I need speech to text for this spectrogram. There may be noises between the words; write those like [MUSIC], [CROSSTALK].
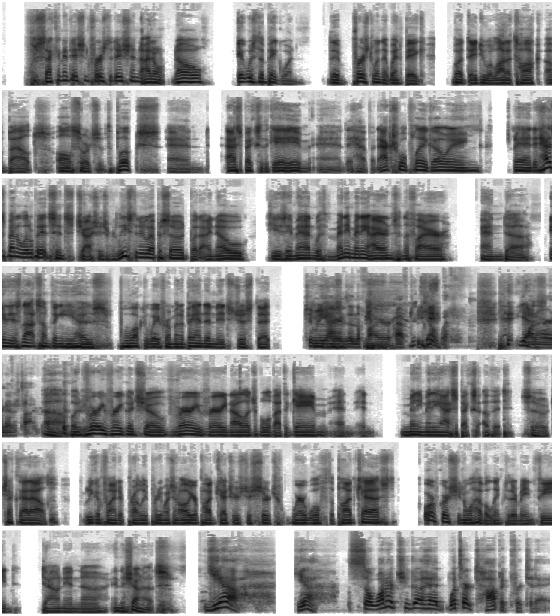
second edition, first edition? I don't know. It was the big one, the first one that went big but they do a lot of talk about all sorts of the books and aspects of the game and they have an actual play going and it has been a little bit since josh has released a new episode but i know he is a man with many many irons in the fire and uh, it is not something he has walked away from and abandoned it's just that Too many irons in the fire have to be dealt with [LAUGHS] one iron at a time. uh, but very very good show very very knowledgeable about the game and and many many aspects of it so check that out you can find it probably pretty much on all your podcatchers just search werewolf the podcast or of course you know we'll have a link to their main feed down in uh in the show notes Yeah. Yeah. So why don't you go ahead? What's our topic for today?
